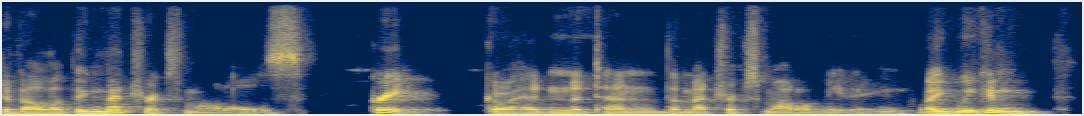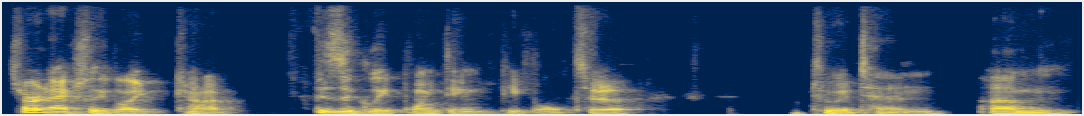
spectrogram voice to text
developing metrics models. Great, go ahead and attend the metrics model meeting. Like we can start actually like kind of physically pointing people to to attend. Um,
